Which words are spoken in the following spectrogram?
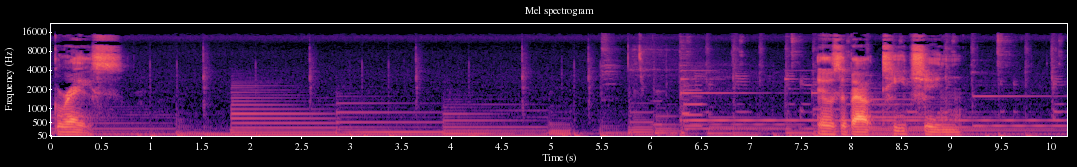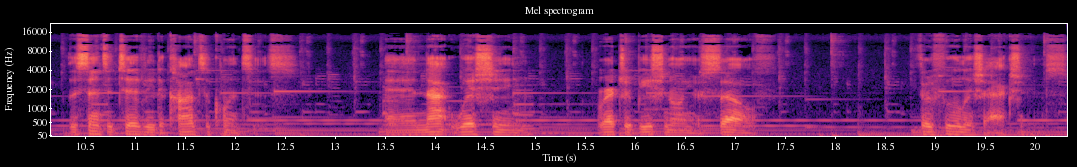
grace. It was about teaching the sensitivity to consequences and not wishing retribution on yourself through foolish actions.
